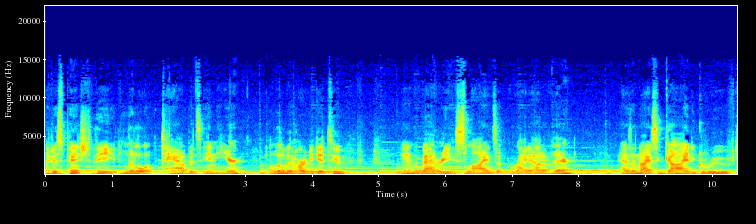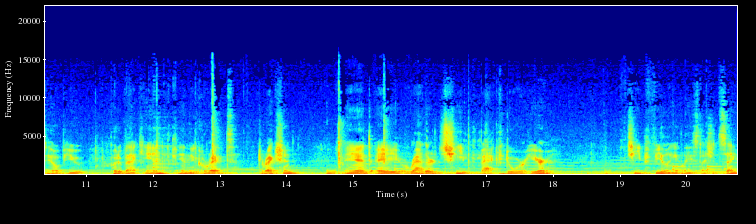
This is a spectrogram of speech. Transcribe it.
I just pinched the little tab that's in here, a little bit hard to get to, and the battery slides right out of there. Has a nice guide groove to help you put it back in in the correct direction and a rather cheap back door here. Cheap feeling at least I should say.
